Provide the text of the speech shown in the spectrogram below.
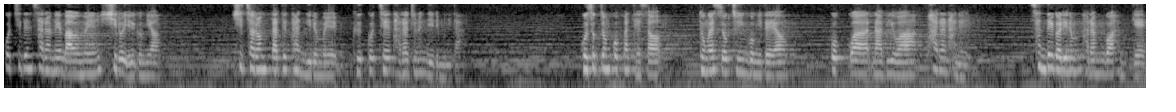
꽃이 든 사람의 마음을 시로 읽으며 시처럼 따뜻한 이름을 그 꽃에 달아주는 일입니다. 고속정 꽃밭에서 동화 속 주인공이 되어 꽃과 나비와 파란 하늘, 산들거리는 바람과 함께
